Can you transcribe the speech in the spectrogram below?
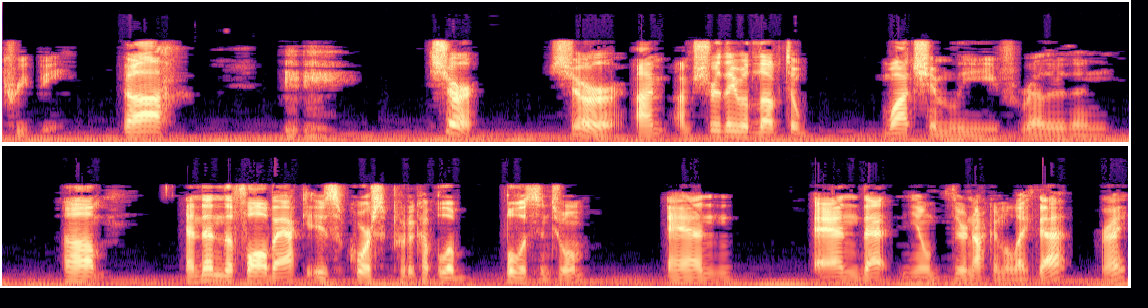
Creepy. Uh, sure, sure. I'm I'm sure they would love to watch him leave rather than. Um, and then the fallback is, of course, put a couple of bullets into him, and and that you know they're not going to like that, right?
